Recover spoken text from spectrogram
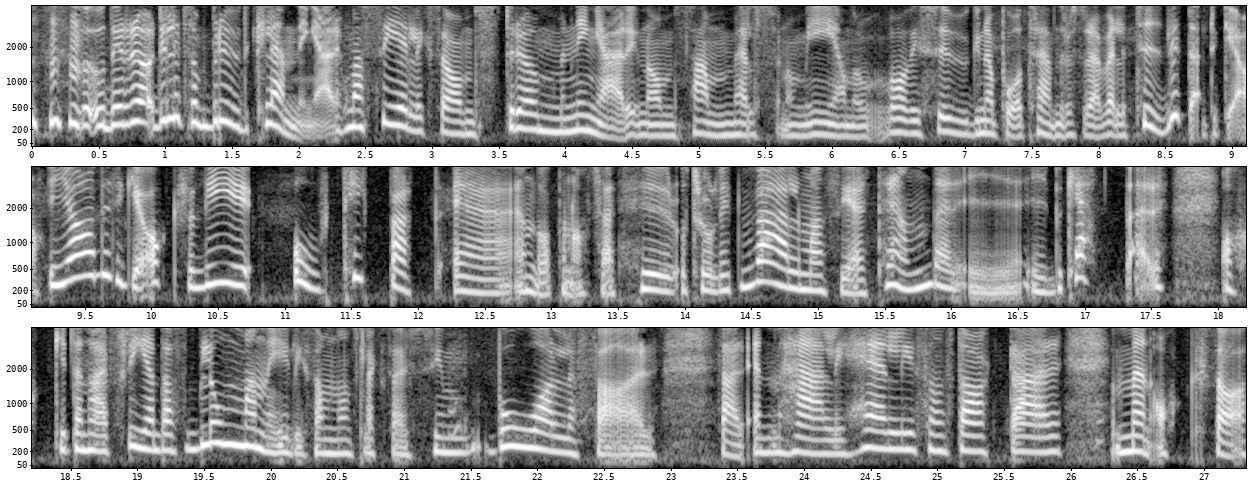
Så, och det, rör, det är lite som brudklänningar. Man ser liksom strömningar inom samhällsfenomen och vad vi är sugna på, trender och sådär väldigt tydligt där tycker jag. Ja, det tycker jag också. Det är otippat eh, ändå på något sätt hur otroligt väl man ser trender i, i buketter. Och den här fredagsblomman är ju liksom någon slags här symbol för här, en härlig helg som startar men också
